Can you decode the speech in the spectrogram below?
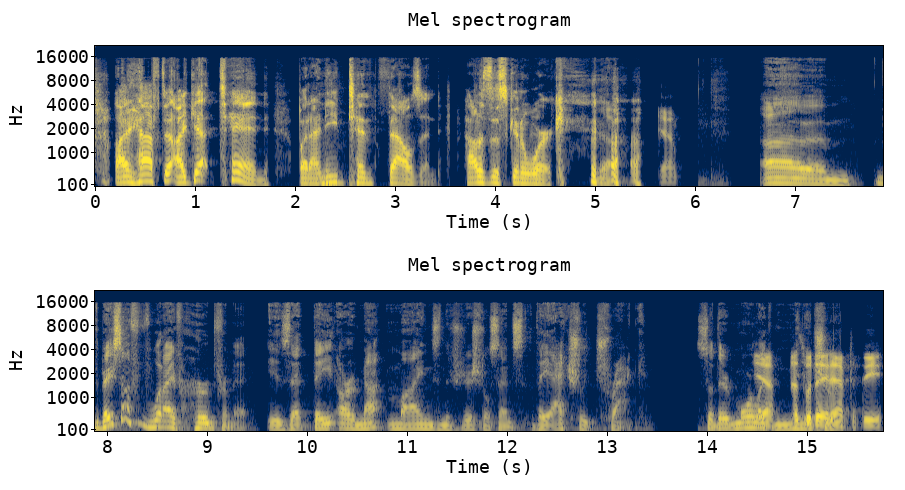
I have to. I get ten, but Mm. I need ten thousand. How is this going to work? yeah. Yeah. Um, based off of what I've heard from it, is that they are not mines in the traditional sense. They actually track. So they're more yeah, like that's what they'd have to be.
